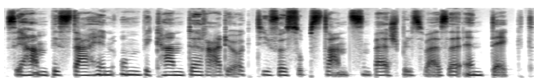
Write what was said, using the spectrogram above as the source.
Sie haben bis dahin unbekannte radioaktive Substanzen beispielsweise entdeckt.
